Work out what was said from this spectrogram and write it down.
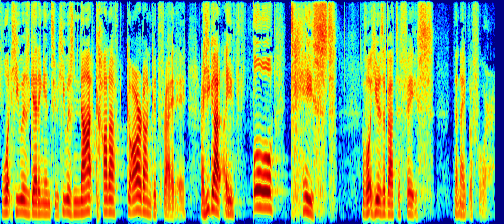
what he was getting into, he was not caught off guard on Good Friday. Right? He got a full taste of what he was about to face the night before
